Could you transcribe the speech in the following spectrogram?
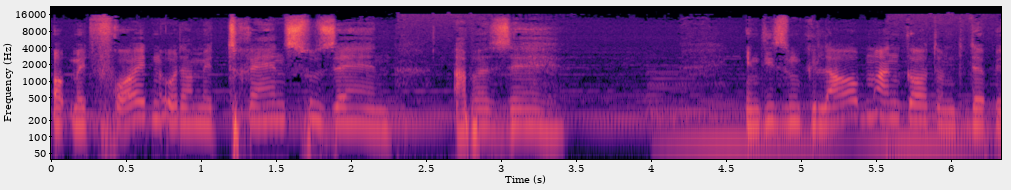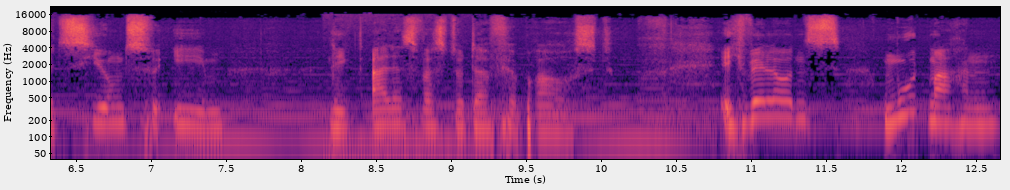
ob mit Freuden oder mit Tränen zu säen, aber säe. In diesem Glauben an Gott und in der Beziehung zu ihm liegt alles, was du dafür brauchst. Ich will uns Mut machen,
